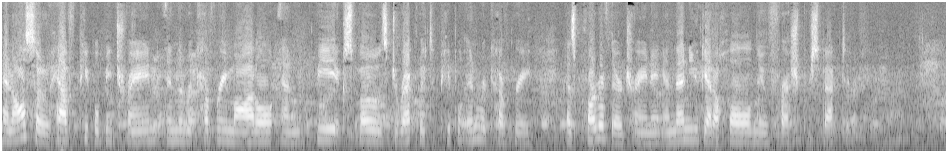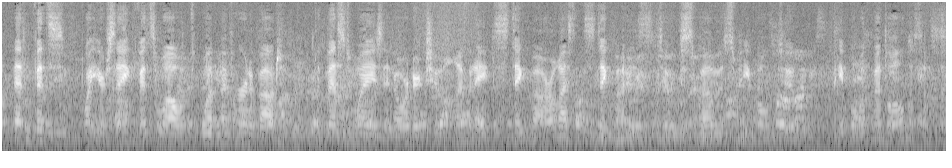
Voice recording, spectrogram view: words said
and also have people be trained in the recovery model and be exposed directly to people in recovery as part of their training, and then you get a whole new, fresh perspective. That fits what you're saying fits well with what I've heard about the best ways in order to eliminate stigma or lessen stigma is to expose people to people with mental illnesses.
